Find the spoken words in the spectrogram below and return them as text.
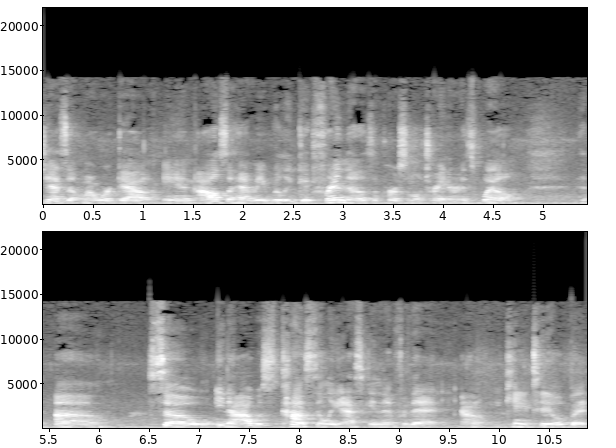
jazz up my workout. And I also have a really good friend that was a personal trainer as well. Um, so, you know, I was constantly asking them for that. I don't, you can't tell, but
